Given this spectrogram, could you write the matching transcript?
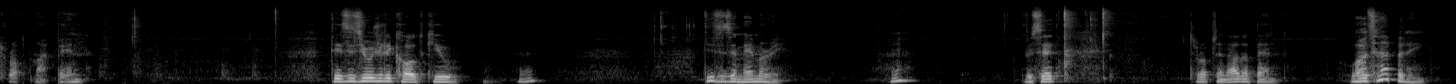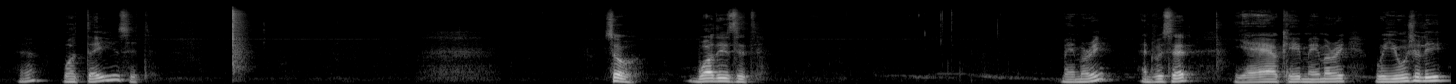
Dropped my pen. This is usually called Q. This is a memory. We said, dropped another pen. What's happening? What day is it? So, what is it? Memory. And we said, yeah, okay, memory. We usually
